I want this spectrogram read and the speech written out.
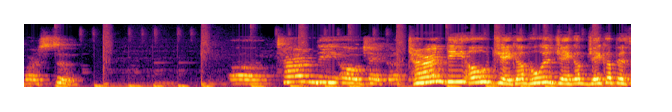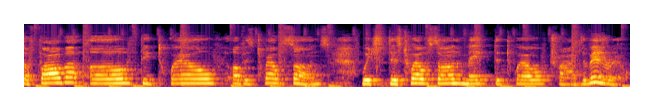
Verse 2. Uh, turn thee, O Jacob, Turn thee, O Jacob. Who is Jacob? Jacob is the father of the twelve of his twelve sons, which his twelve sons make the twelve tribes of Israel.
